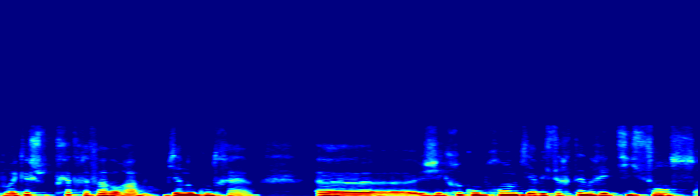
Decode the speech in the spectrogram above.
pour lesquelles je suis très très favorable, bien au contraire. J'ai cru comprendre qu'il y avait certaines réticences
